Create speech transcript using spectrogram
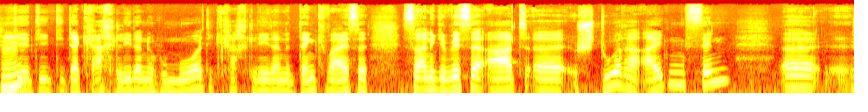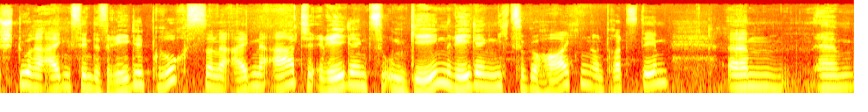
Die, die, die, der krachlederne Humor, die krachlederne Denkweise, so eine gewisse Art äh, sturer Eigensinn. Äh, sturer Eigensinn des Regelbruchs, so eine eigene Art, Regeln zu umgehen, Regeln nicht zu gehorchen und trotzdem ähm, ähm,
